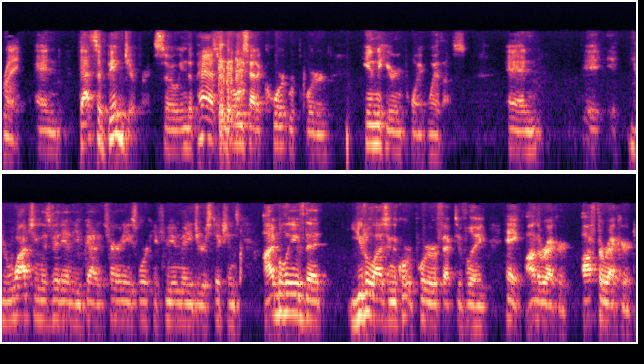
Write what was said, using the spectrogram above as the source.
Right. And that's a big difference. So in the past, we've always had a court reporter in the hearing point with us. And i- if you're watching this video and you've got attorneys working for you in many jurisdictions, I believe that utilizing the court reporter effectively, hey, on the record, off the record,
